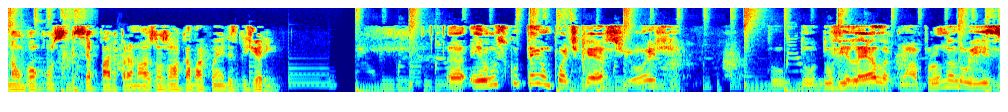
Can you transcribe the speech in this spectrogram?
não vão conseguir ser para nós, nós vamos acabar com eles ligeirinho. Uh, eu escutei um podcast hoje do, do, do Vilela com a Bruna Luiz.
